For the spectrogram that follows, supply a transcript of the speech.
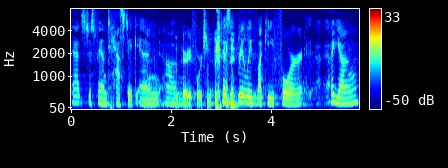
That's just fantastic, and um, very fortunate. just really lucky for a young,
